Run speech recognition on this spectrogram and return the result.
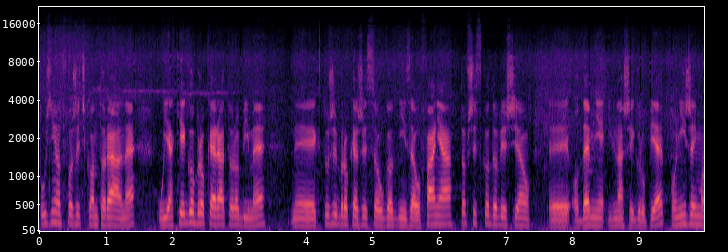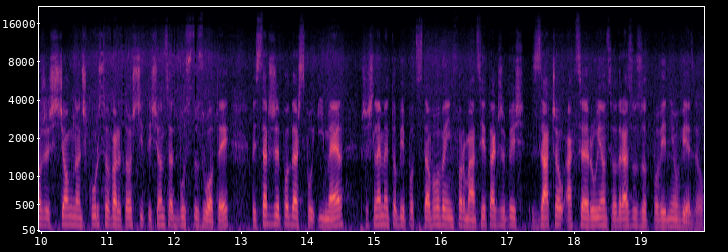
Później otworzyć konto realne, u jakiego brokera to robimy, którzy brokerzy są godni zaufania. To wszystko dowiesz się yy, ode mnie i w naszej grupie. Poniżej możesz ściągnąć kurs o wartości 1200 zł. Wystarczy, że podasz swój e-mail, prześlemy Tobie podstawowe informacje, tak żebyś zaczął akcerując od razu z odpowiednią wiedzą.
